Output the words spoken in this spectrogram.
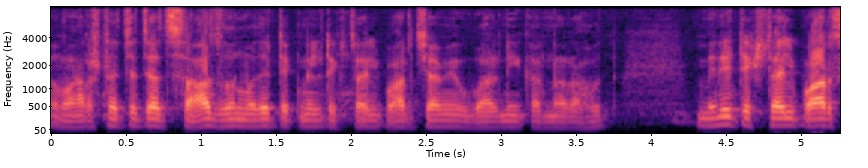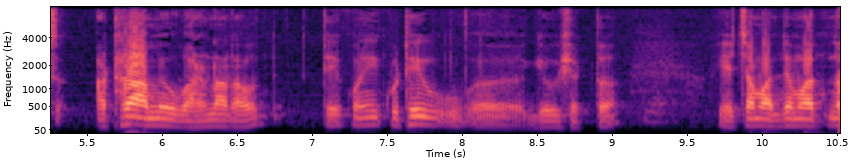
महाराष्ट्राच्या त्या सहा झोनमध्ये टेक्निकल टेक्स्टाईल पार्कची आम्ही उभारणी करणार आहोत. मिनी टेक्स्टाईल पार्क्स अठरा आम्ही उभारणार आहोत. ते कोणी कुठेही घेऊ शकतं. याच्या माध्यमातून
